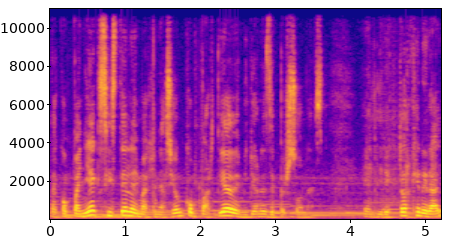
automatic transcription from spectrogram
La compañía existe en la imaginación compartida de millones de personas. El director general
